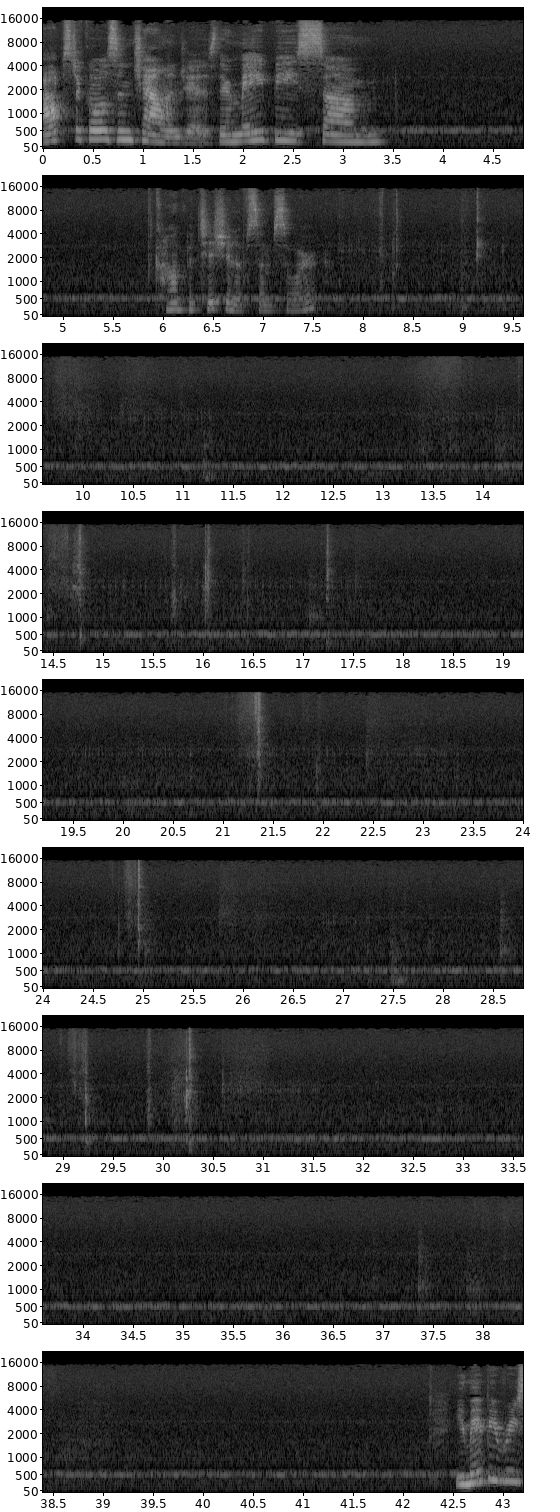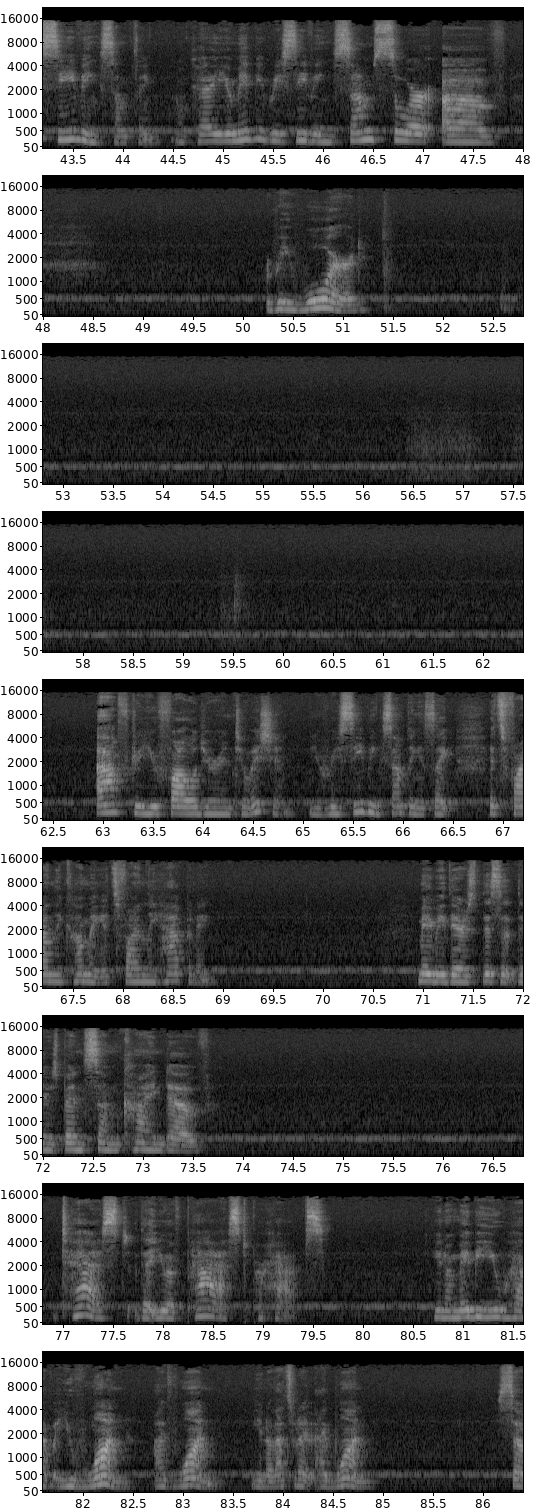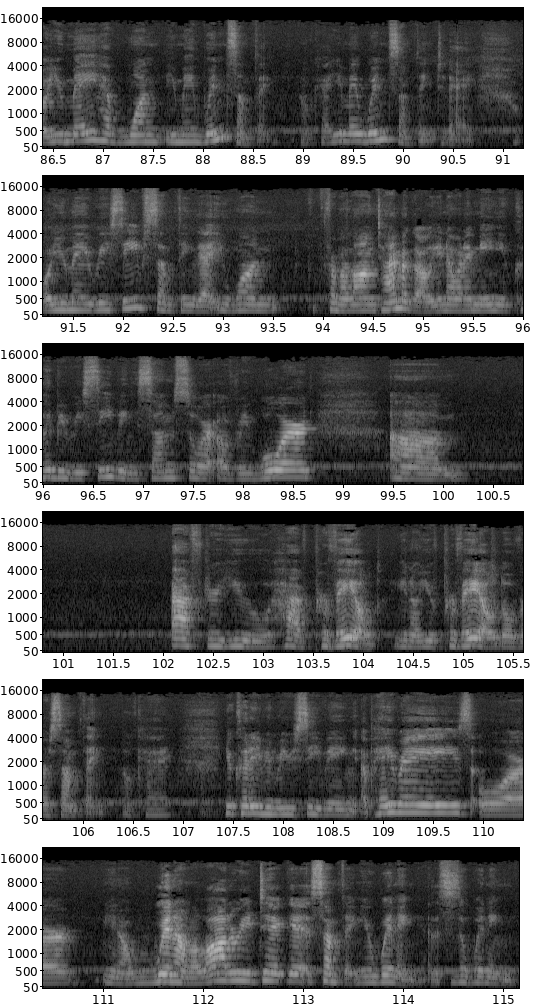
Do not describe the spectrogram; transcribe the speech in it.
Obstacles and challenges. There may be some competition of some sort. You may be receiving something, okay? You may be receiving some sort of reward after you followed your intuition. You're receiving something. It's like it's finally coming, it's finally happening maybe there's this there's been some kind of test that you have passed perhaps. You know maybe you have you've won. I've won. You know that's what I, I won. So you may have won you may win something okay? You may win something today. Or you may receive something that you won from a long time ago. You know what i mean? You could be receiving some sort of reward um, after you have prevailed. You know, you've prevailed over something, okay? You could even be receiving a pay raise or, you know, win on a lottery ticket, something. You're winning. This is a winning.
